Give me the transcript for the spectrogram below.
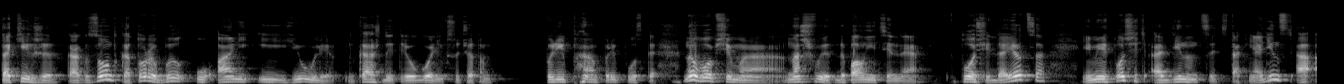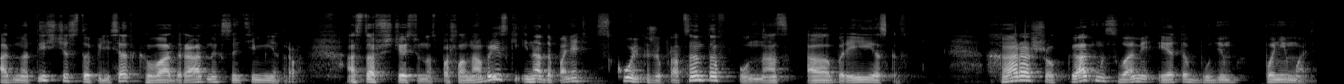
Таких же, как зонт, который был у Ани и Юли. Каждый треугольник с учетом припуска. Ну, в общем, э, на швы дополнительная площадь дается, имеет площадь 11, так не 11, а 1150 квадратных сантиметров. Оставшаяся часть у нас пошла на обрезки, и надо понять, сколько же процентов у нас обрезков. Хорошо, как мы с вами это будем понимать?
